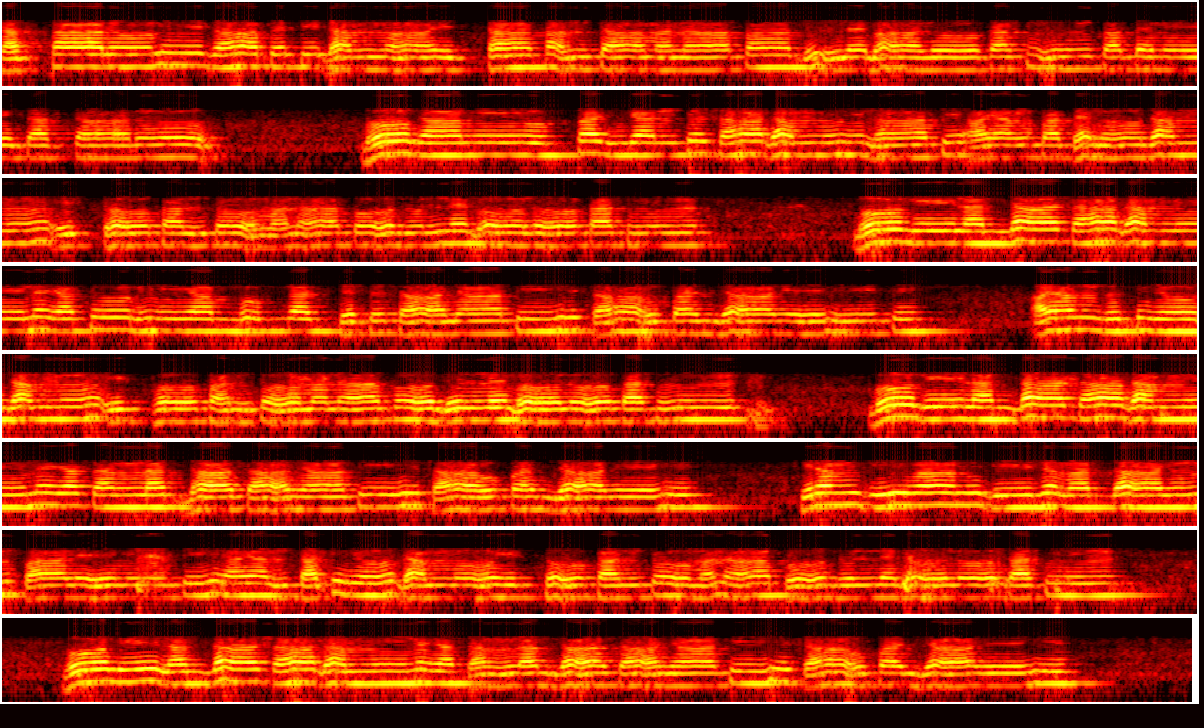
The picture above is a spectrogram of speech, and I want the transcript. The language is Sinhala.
චත්තාරෝ මේ ගාපති ධම්මා ඉත්තා කන්තා මනාපා දුල්ලභාලෝ කස්මින් කතමේ චත්තාරෝ භෝගාමේ උප්පඤ්ඤන්ත සහ ධම්මේ නාති අයං පදනෝ ධම්මෝ ඉස්සෝ කන්තෝ මනාපෝ දුල්ලභෝ ලෝකස්මින් භෝගේ ලද්දා සහ ධම්මේන යතෝ මියම් බුග්ගච්ඡත සාඥාති සහ උපඤ්ඤායේති. අයං ဒ ුතියෝ ධම්මෝ ඉද්ධෝ කන්තෝ මනාපෝ දුල්ලභෝ ලෝකස්මින්. භෝගේ ලද්දා සහ ධම්මේන යතං ලද්දා සාඥාති සහ උපඤ්ඤායේති. චිරං ජීවාමි දීඝමද්දායුං පාලේමිති අයං සතියෝ ධම්මෝ ඉස්සෝ කන්තෝ මනාපෝ දුල්ලභෝ ලෝකස්මින් භෝගේ ලද්දා සා ධම්මේන යතං ලද්දා සාඥාති සහ උපජ්ජායේහි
